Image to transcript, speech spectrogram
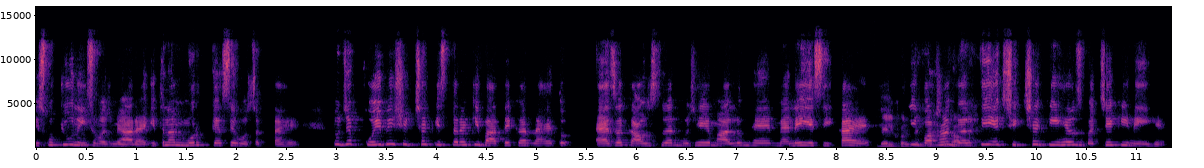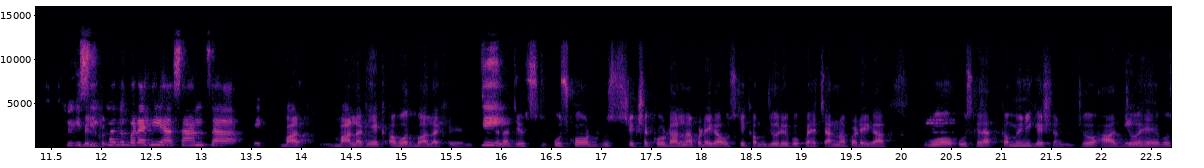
इसको क्यों नहीं समझ में आ रहा है? इतना मूर्ख कैसे हो सकता है? तो जब कोई भी शिक्षक इस तरह की बातें कर रहा है तो एज अ काउंसलर मुझे ये मालूम है मैंने ये सीखा है कि वहाँ गलती एक शिक्षक की है उस बच्चे की नहीं है। क्योंकि सीखना तो बड़ा ही आसान सा एक बा, बालक एक अबोध बालक है। है ना जिस उसको शिक्षक को डालना पड़ेगा उसकी कमजोरियों को पहचानना पड़ेगा वो उसके साथ कम्युनिकेशन जो आज जो। है वो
